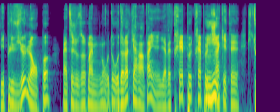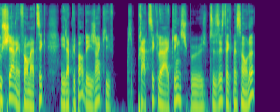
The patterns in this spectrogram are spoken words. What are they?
les plus vieux l'ont pas. Ben, je veux dire, même au-delà de 40 ans, il y avait très peu, très peu de mhm. gens qui étaient, qui touchaient à l'informatique. Et la plupart des gens qui, qui pratiquent le hacking, si je peux utiliser cette expression-là,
